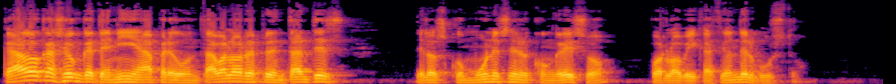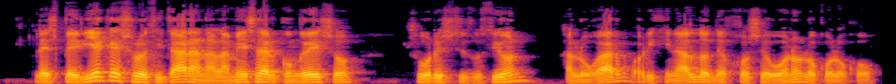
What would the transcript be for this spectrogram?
Cada ocasión que tenía preguntaba a los representantes de los comunes en el Congreso por la ubicación del busto. Les pedía que solicitaran a la mesa del Congreso su restitución al lugar original donde José Bono lo colocó.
